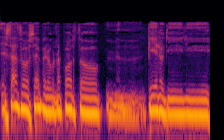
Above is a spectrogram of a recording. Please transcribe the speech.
è stato sempre un rapporto mh, pieno di, di,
